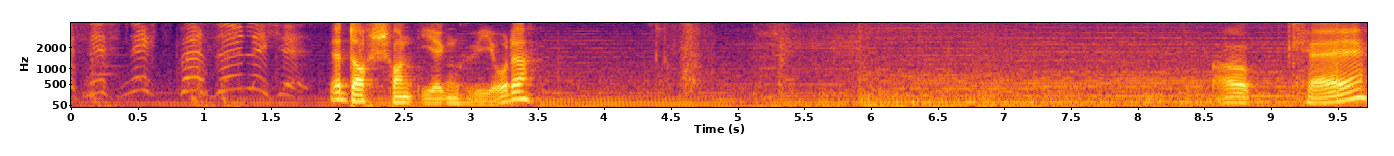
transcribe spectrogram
Es ist nichts Persönliches. Ja, doch schon irgendwie, oder? Okay.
